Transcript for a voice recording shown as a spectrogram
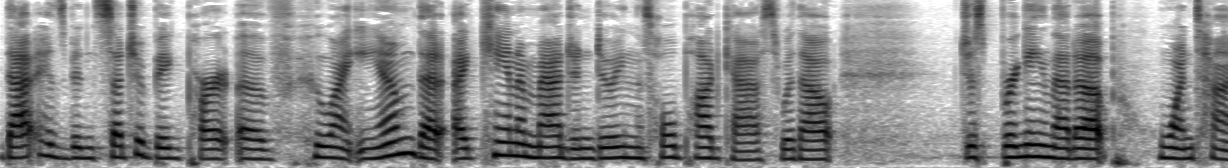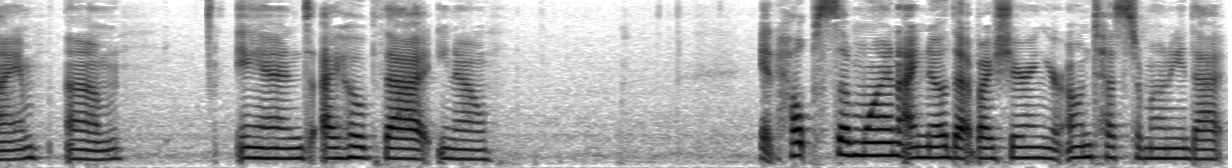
that has been such a big part of who I am that I can't imagine doing this whole podcast without just bringing that up one time. Um, and I hope that, you know, it helps someone. I know that by sharing your own testimony that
